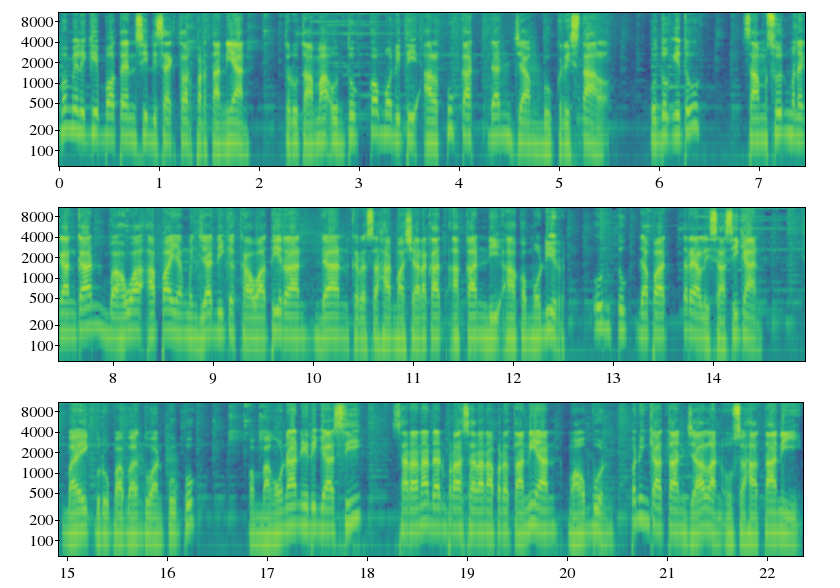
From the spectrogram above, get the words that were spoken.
memiliki potensi di sektor pertanian terutama untuk komoditi alpukat dan jambu kristal. Untuk itu, Samsun menekankan bahwa apa yang menjadi kekhawatiran dan keresahan masyarakat akan diakomodir untuk dapat terrealisasikan, baik berupa bantuan pupuk, pembangunan irigasi, sarana dan prasarana pertanian, maupun peningkatan jalan usaha tani.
